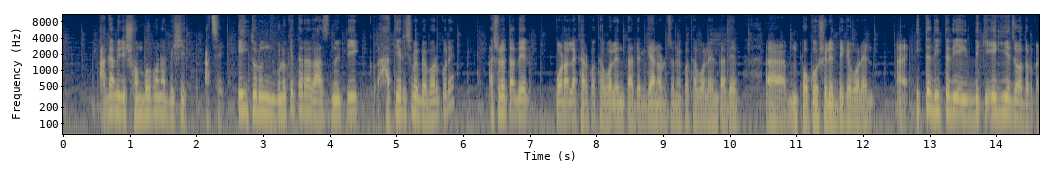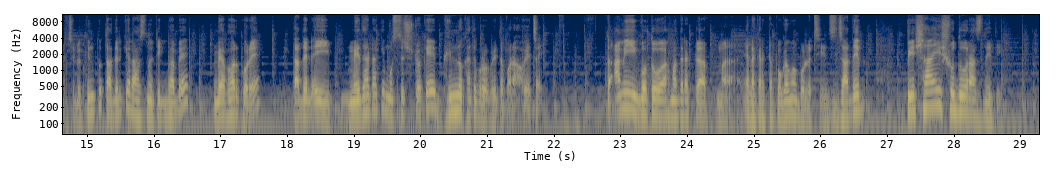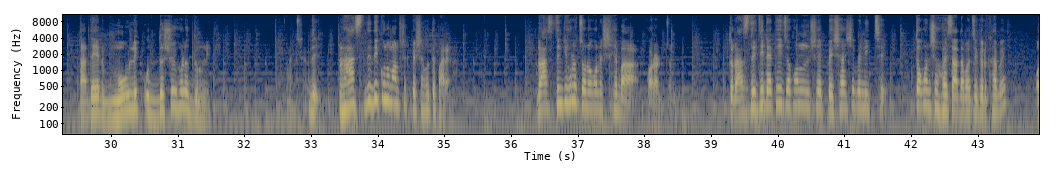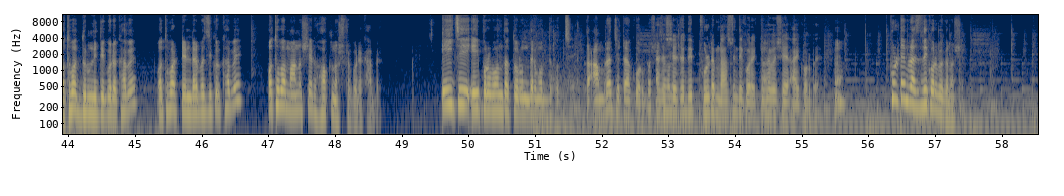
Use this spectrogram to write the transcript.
আগামীর সম্ভাবনা বেশি আছে এই তরুণগুলোকে তারা রাজনৈতিক হাতিয়ার হিসেবে ব্যবহার করে আসলে তাদের পড়ালেখার কথা বলেন তাদের জ্ঞান অর্জনের কথা বলেন তাদের প্রকৌশলীর দিকে বলেন ইত্যাদি ইত্যাদি এই দিকে এগিয়ে যাওয়া দরকার ছিল। কিন্তু তাদেরকে রাজনৈতিকভাবে ব্যবহার করে তাদের এই মেধাটাকে মস্তিষ্ককে ভিন্ন খাতে প্রভাবিত করা হয়ে যায় তো আমি গত আমাদের একটা এলাকার একটা প্রোগ্রামও বলেছি যাদের পেশায় শুধু রাজনীতি তাদের মৌলিক উদ্দেশ্যই হলো দুর্নীতি। আচ্ছা। রাজনীতি কোনো মানুষের পেশা হতে পারে না। রাজনীতি হলো জনগণের সেবা করার জন্য। তো রাজনীতিটাকেই যখন সে পেশা হিসেবে নিচ্ছে তখন সে হয় চাঁদাবাজি করে খাবে অথবা দুর্নীতি করে খাবে অথবা টেন্ডারবাজি করে খাবে অথবা মানুষের হক নষ্ট করে খাবে। এই যে এই প্রবণতা তরুণদের মধ্যে হচ্ছে তা আমরা যেটা করব আচ্ছা সে যদি ফুল টাইম রাজনীতি করে কীভাবে সে আয় করবে? হ্যাঁ ফুল টাইম রাজনীতি করবে কেন সে?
